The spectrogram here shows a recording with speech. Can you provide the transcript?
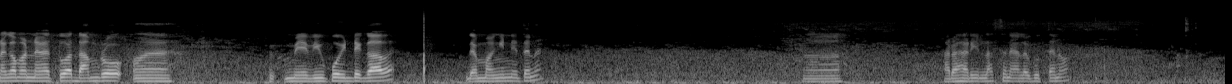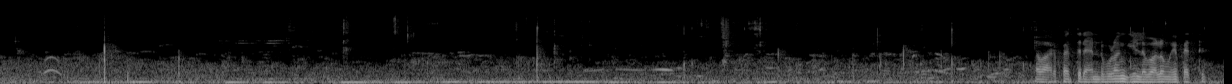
ඔන්නම යන ගමන් නැවැත්තුවා දම්රෝ මේ විව් පොයින්ට ගාව. දැම් මඟින් එතන. හර හරි ලස්සන ඇලකුත්තනවා වර පැත්ත ඇන්ඩ පුලන් ගිල බලම පැත්ත.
